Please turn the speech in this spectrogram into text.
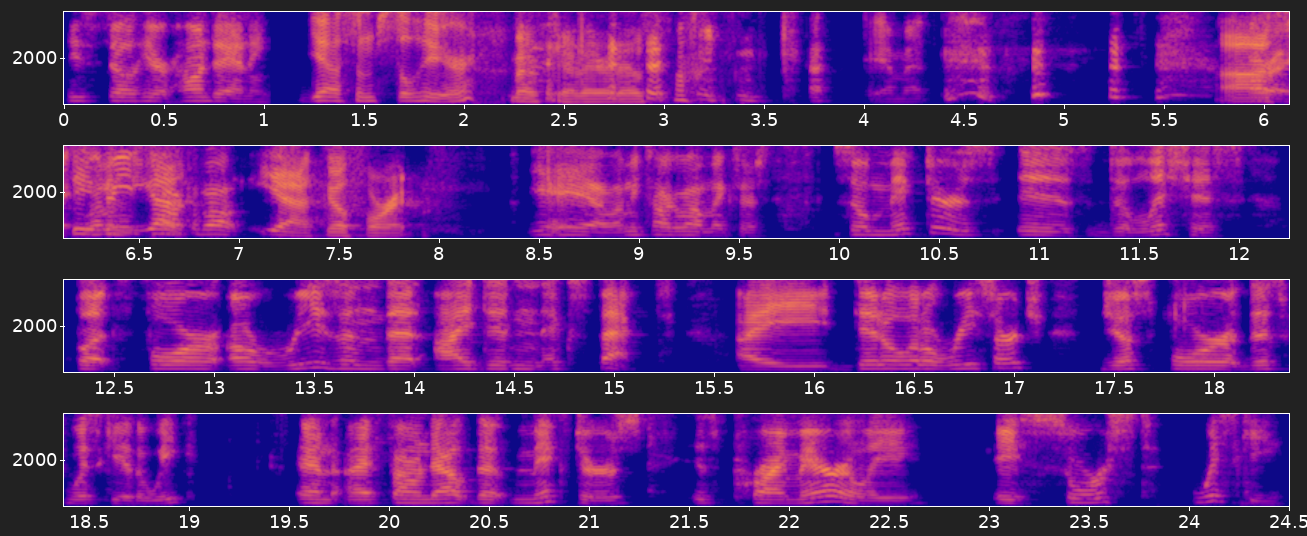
He's still here, huh, Danny? yes i'm still here okay, there it is. God damn it. Uh, All right, Steven, let me you got- talk about yeah, go for it. yeah, yeah, let me talk about Michter's. So Michter's is delicious, but for a reason that I didn't expect. I did a little research just for this whiskey of the week, and I found out that Michter's is primarily a sourced whiskey.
